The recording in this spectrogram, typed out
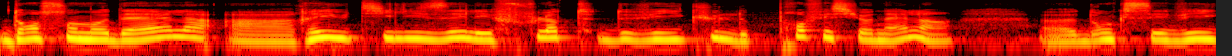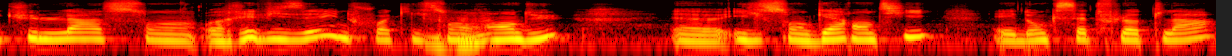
dans son modèle à réutiliser les flottes de véhicules de professionnels. Euh, donc ces véhicules-là sont révisés une fois qu'ils sont Mhm. rendus, Euh, ils sont garantis, et donc cette flotte-là,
